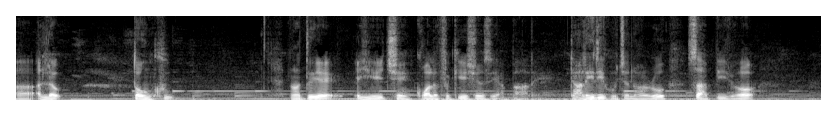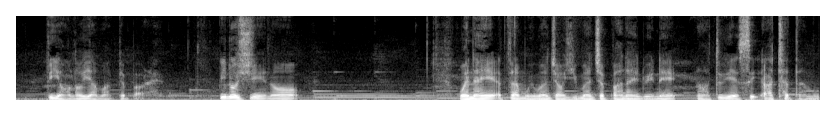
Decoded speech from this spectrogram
အာအလုပ်၃ခုเนาะသူရဲ့အရေးချင်း qualifications တွေပါလဲဒါလေးတွေကိုကျွန်တော်တို့စပြီးတော့သိအောင်လုပ်ရမှာဖြစ်ပါတယ်ပြီးလို့ရှိရင်တော့ ဝန်ထမ်းရဲ့အသက်မွေးဝမ်းကြောင်းရည်မှန်းချက်ပန်းနိုင်တွေနဲ့နော်သူ့ရဲ့စိတ်အားထက်သန်မှု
